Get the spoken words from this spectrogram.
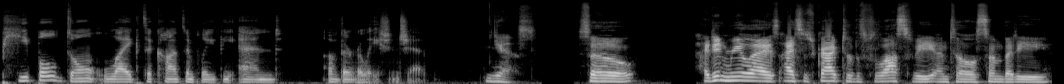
people don't like to contemplate the end of their relationship. Yes. So I didn't realize I subscribed to this philosophy until somebody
